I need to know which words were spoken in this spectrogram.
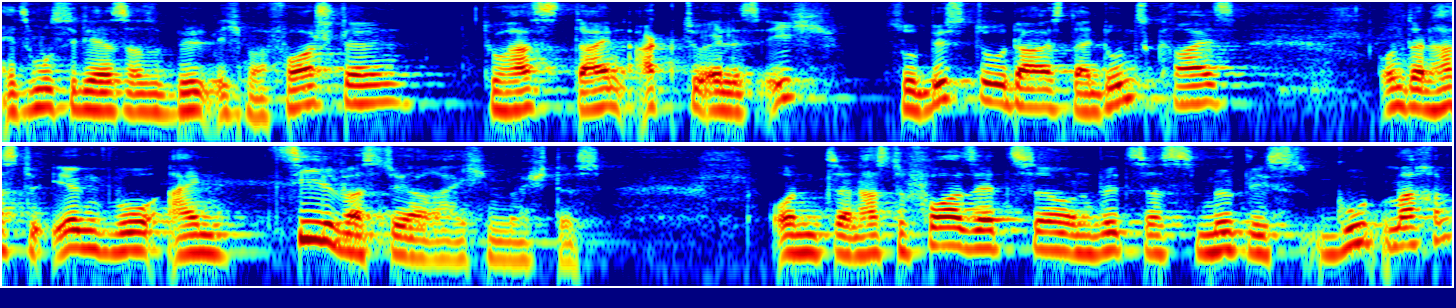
Jetzt musst du dir das also bildlich mal vorstellen. Du hast dein aktuelles Ich, so bist du, da ist dein Dunstkreis und dann hast du irgendwo ein Ziel, was du erreichen möchtest. Und dann hast du Vorsätze und willst das möglichst gut machen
